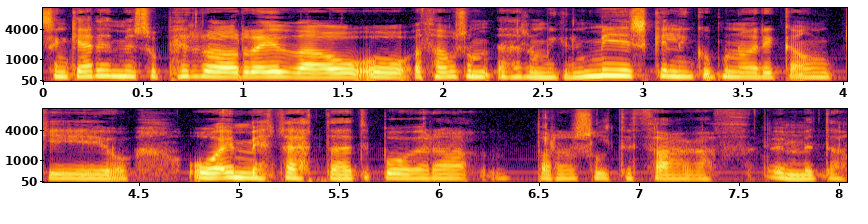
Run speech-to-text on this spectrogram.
sem gerði mig svo pyrra að reyða og, og þá svo, það er svo mikil miskilningu búin að vera í gangi og, og einmitt þetta, þetta er búið að vera bara svolítið þagað um þetta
